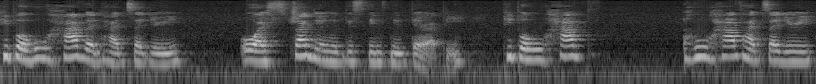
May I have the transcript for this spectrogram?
people who haven't had surgery or are struggling with these things need therapy people who have who have had surgery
